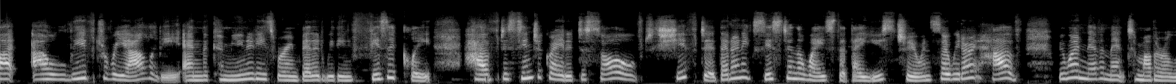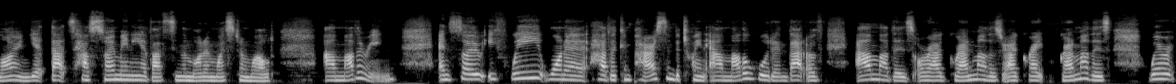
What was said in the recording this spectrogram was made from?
but our lived reality and the communities we're embedded within physically have disintegrated, dissolved, shifted. They don't exist in the ways that they used to. And so we don't have, we were never meant to mother alone, yet that's how so many of us in the modern Western world are mothering. And so if we want to have a comparison between our motherhood and that of our mothers or our grandmothers or our great grandmothers, we're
